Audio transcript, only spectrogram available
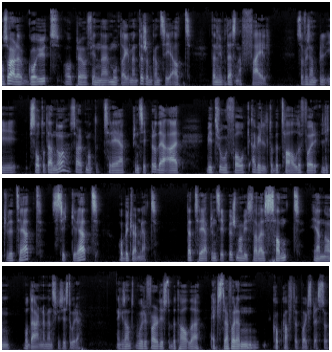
Og så er det å gå ut og prøve å finne motargumenter som kan si at den hypotesen er feil. Så eksempel i solgt.no så er det på en måte tre prinsipper, og det er vi tror folk er villige til å betale for likviditet, sikkerhet og bekvemmelighet. Det er tre prinsipper som har vist seg å være sant gjennom moderne menneskers historie. Hvorfor har du lyst til å betale ekstra for en kopp kaffe på Expresso?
